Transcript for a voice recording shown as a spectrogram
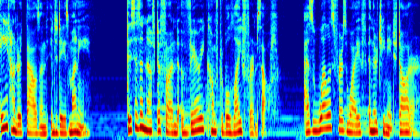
800,000 in today's money. This is enough to fund a very comfortable life for himself, as well as for his wife and their teenage daughter.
